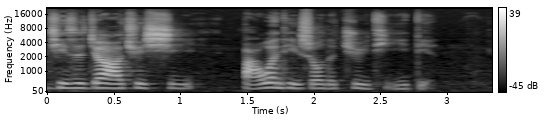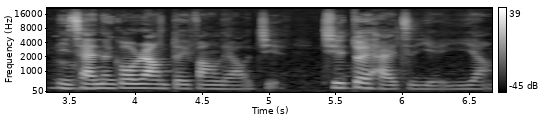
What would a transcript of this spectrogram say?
其实就要去细把问题说的具体一点。你才能够让对方了解，其实对孩子也一样，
